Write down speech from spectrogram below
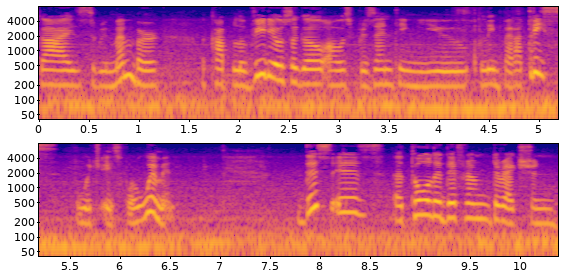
guys remember a couple of videos ago I was presenting you L'Imperatrice which is for women this is a totally different direction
